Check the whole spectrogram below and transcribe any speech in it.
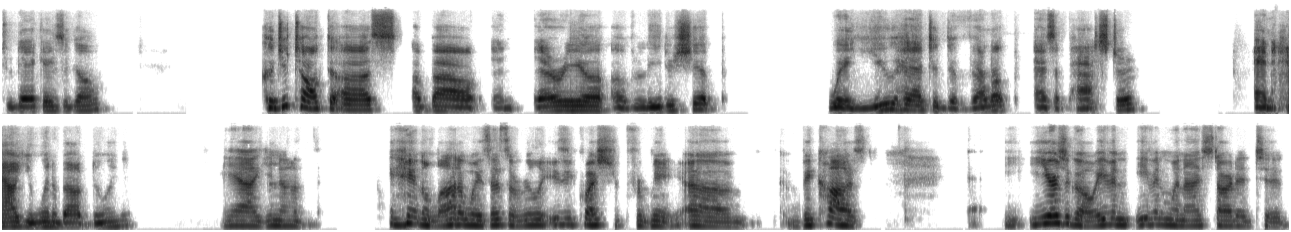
two decades ago. Could you talk to us about an area of leadership where you had to develop as a pastor and how you went about doing it? Yeah, you know, in a lot of ways, that's a really easy question for me um, because years ago, even even when I started to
